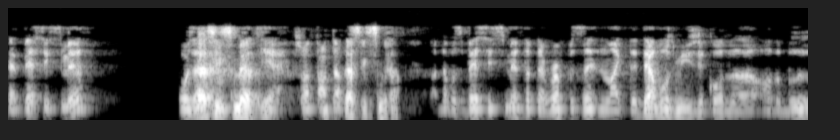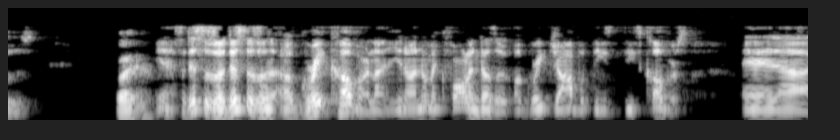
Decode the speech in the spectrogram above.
that Bessie Smith. Or is that Bessie Smith. Yeah. So I thought that was Bessie Smith. that was Bessie Smith up there representing like the devil's music or the or the blues. Right. Yeah, so this is a this is a, a great cover, and I, you know I know McFarland does a, a great job with these these covers. And uh,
